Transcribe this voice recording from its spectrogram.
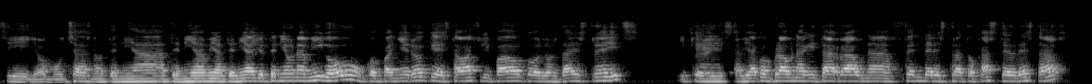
Sí, yo muchas, ¿no? Tenía, tenía, mira, tenía, yo tenía un amigo, un compañero que estaba flipado con los Dire Straits y que se había comprado una guitarra, una Fender Stratocaster de estas,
